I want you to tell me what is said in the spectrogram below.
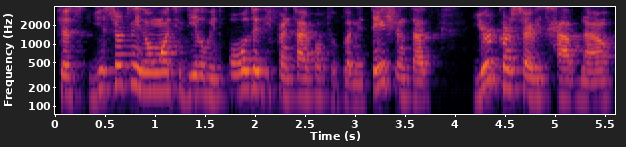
because you certainly don't want to deal with all the different type of implementations that your core service have now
